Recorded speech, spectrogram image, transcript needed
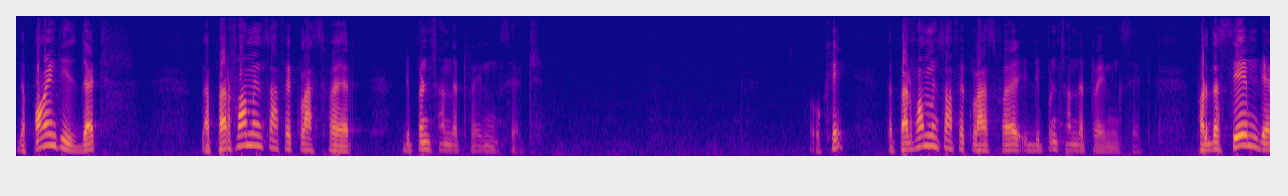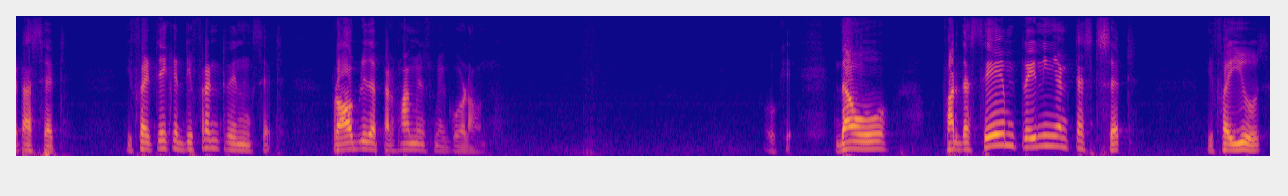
The point is that the performance of a classifier depends on the training set Okay. The performance of a classifier it depends on the training set. For the same data set if I take a different training set probably the performance may go down. Okay. Now, for the same training and test set if I use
